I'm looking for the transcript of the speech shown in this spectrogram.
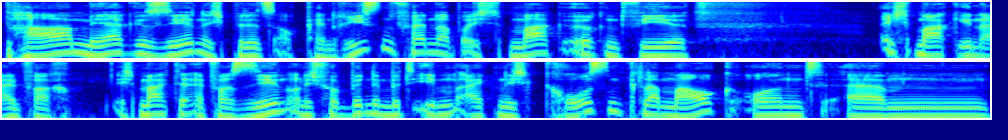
paar mehr gesehen. Ich bin jetzt auch kein Riesenfan, aber ich mag irgendwie ich mag ihn einfach. Ich mag den einfach sehen und ich verbinde mit ihm eigentlich großen Klamauk und ähm,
